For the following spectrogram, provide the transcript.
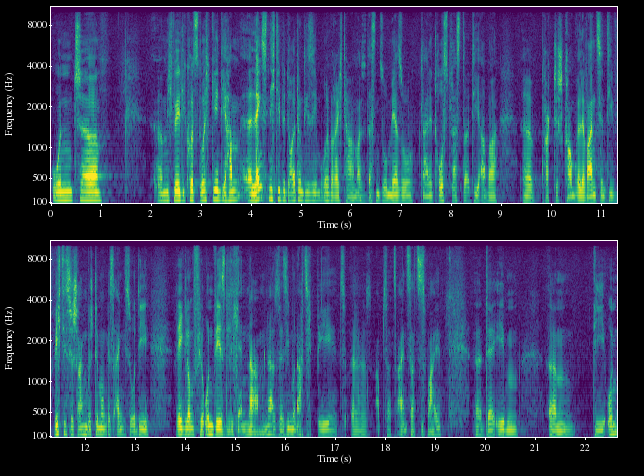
und äh, ähm, ich will die kurz durchgehen. Die haben äh, längst nicht die Bedeutung, die sie im Urheberrecht haben. Also das sind so mehr so kleine Trostpflaster, die aber äh, praktisch kaum relevant sind. Die wichtigste Schrankenbestimmung ist eigentlich so die Regelung für unwesentliche Entnahmen, ne? also der 87b äh, Absatz 1 Satz 2, äh, der eben ähm, die Un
